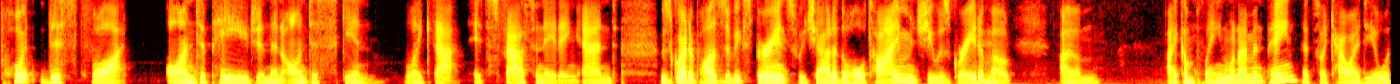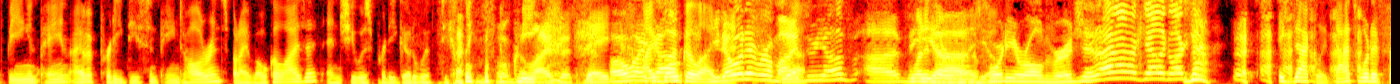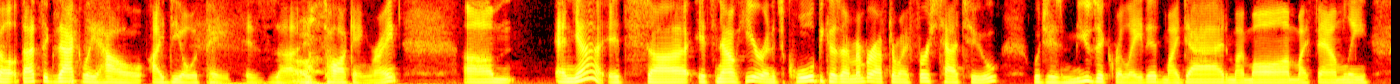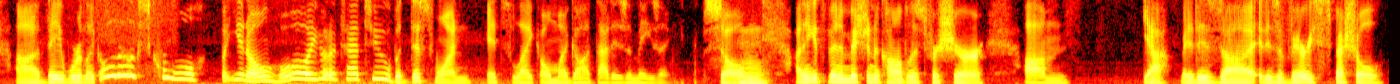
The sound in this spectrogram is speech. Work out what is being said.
put this thought onto page and then onto skin like that. It's fascinating. And it was quite a positive experience. We chatted the whole time and she was great mm-hmm. about um I complain when I'm in pain. It's like how I deal with being in pain. I have a pretty decent pain tolerance, but I vocalize it, and she was pretty good with dealing with vocalize me it. saying, oh my I god! vocalize you know it. what it reminds Yeah. me of? Uh, the uh, the forty year old virgin. Ah, Kelly Clarkson. Yeah, exactly. That's what it felt. That's exactly how I deal with pain is uh, Oh. is talking, right? Um, and yeah, it's uh, it's now here, and it's cool because I remember after my first tattoo, which is music related, my dad, my mom, my family, uh, they were like, "Oh, that looks cool," but you know, oh, you got a tattoo. But this one, it's like, oh my god, that is amazing. So Mm. I think it's been a mission accomplished for sure. Um, yeah, it is. Uh, it is a very special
